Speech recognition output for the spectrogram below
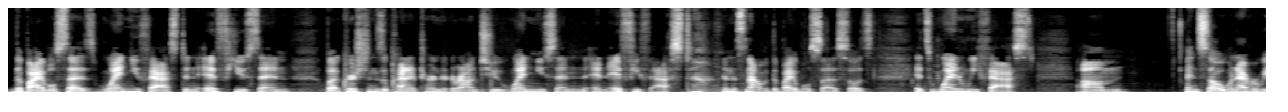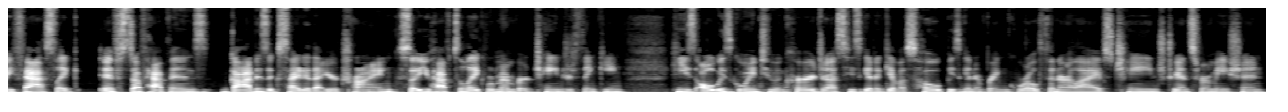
the Bible says when you fast and if you sin, but Christians have kind of turned it around to when you sin and if you fast, and it's not what the Bible says. So it's it's when we fast, um, and so whenever we fast, like if stuff happens, God is excited that you're trying. So you have to like remember change your thinking. He's always going to encourage us. He's going to give us hope. He's going to bring growth in our lives, change, transformation.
